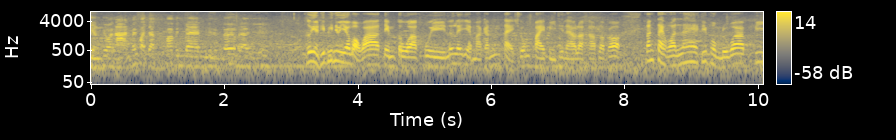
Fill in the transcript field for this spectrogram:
รียมตัวนานไม่กว่าจะมาเป็นแบรนด์พรีเซนเตอร์อะไรอย่างนี้ คืออย่างที่พี่นิวเยียร์บอกว่าเต็มตัวคุยเรื่องละเอียดมากันตั้งแต่ช่วงปลายปีที่แล้วแล้วครับ แล้วก็ตั้งแต่วันแรกที่ผมรู้ว่าพี่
